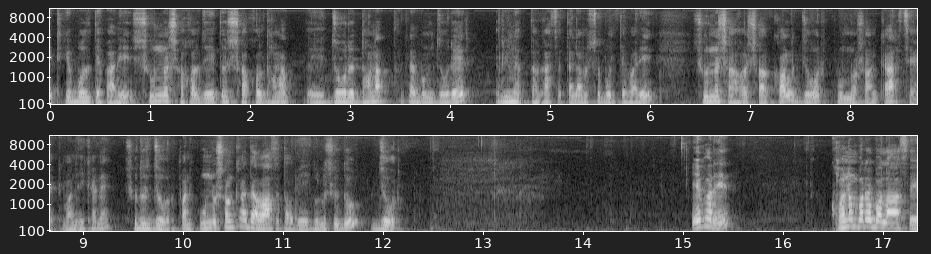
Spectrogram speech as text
এটিকে বলতে পারি, শূন্য সকল যেহেতু সকল ধনাত্ম জোরের ধনাত্মক এবং জোরের ঋণাত্মক আছে, তাহলে আমরা বলতে পারি, শূন্য সহ সকল জোর পূর্ণ সংখ্যার সেট মানে এখানে শুধু জোর মানে পূর্ণ সংখ্যা দেওয়া আছে, তবে এগুলো শুধু জোর। এবারে খ নম্বরে বলা আছে,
